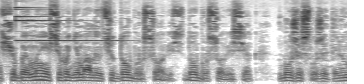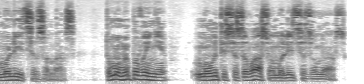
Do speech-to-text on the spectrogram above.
щоб ми сьогодні мали цю добру совість, добру совість як Божий служитель. Моліться за нас. Тому ми повинні молитися за вас, ви моліться за нас.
